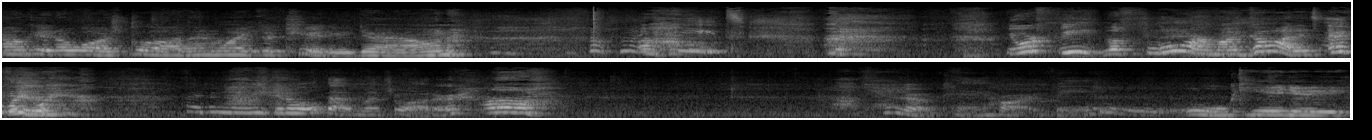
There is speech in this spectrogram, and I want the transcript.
I'll get a washcloth and wipe the kitty down. Oh, my feet. Your feet, the floor, my God, it's everywhere. I didn't know you could hold that much water. Oh, You're okay, Harvey. oh kitty.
